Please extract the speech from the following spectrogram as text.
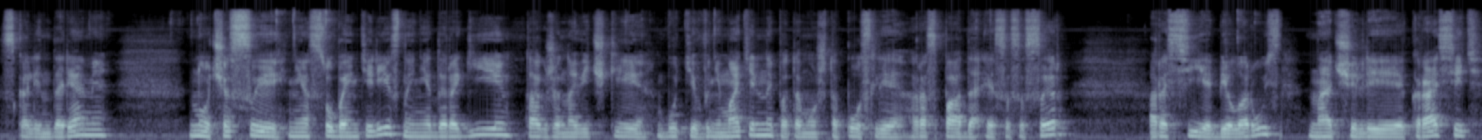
с календарями. Но часы не особо интересные, недорогие. Также новички, будьте внимательны, потому что после распада СССР Россия, Беларусь начали красить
